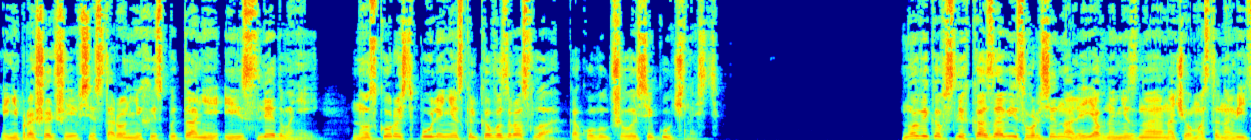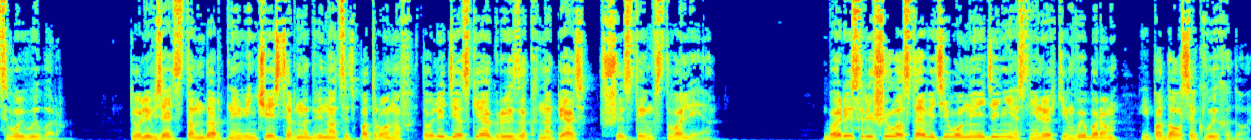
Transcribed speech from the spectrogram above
и не прошедшие всесторонних испытаний и исследований, но скорость пули несколько возросла, как улучшилась и кучность. Новиков слегка завис в арсенале, явно не зная, на чем остановить свой выбор. То ли взять стандартный винчестер на 12 патронов, то ли детский огрызок на 5 с шестым в стволе. Борис решил оставить его наедине с нелегким выбором и подался к выходу.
